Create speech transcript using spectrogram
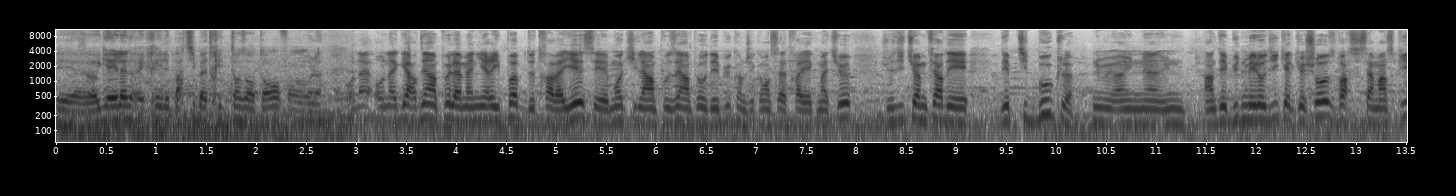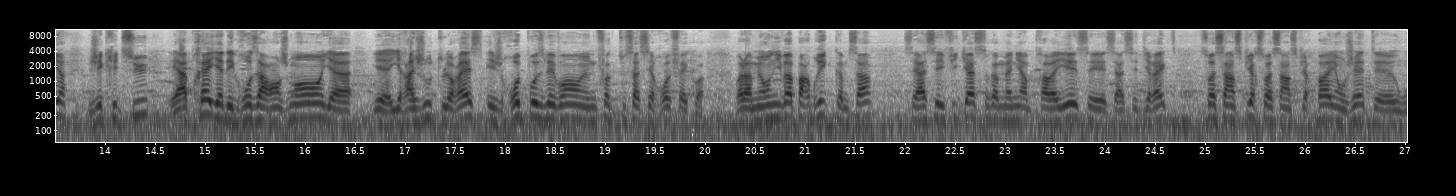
et, euh, Gaëlan réécrit les parties batterie de temps en temps. Enfin, voilà. On a, on a gardé un peu la manière hip-hop de travailler. C'est moi qui l'ai imposé un peu au début quand j'ai commencé à travailler avec Mathieu. Je lui ai dit, tu vas me faire des, des petites boucles, une- une- une- un début de mélodie, quelque chose, voir si ça m'inspire. J'écris dessus. Et après, il y a des gros arrangements, il, y a, il, y a- il rajoute le reste et je repose les voix une fois que tout ça s'est refait. Quoi. Voilà, mais on y va par briques comme ça. C'est assez efficace comme manière de travailler, c'est assez direct. Soit ça inspire, soit ça inspire pas et on jette, et on,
